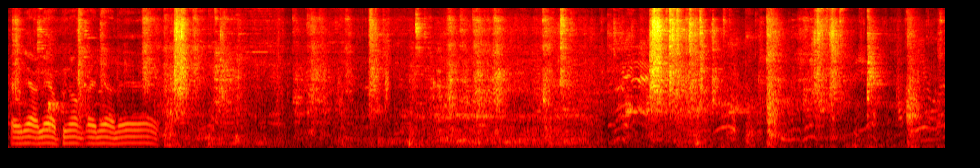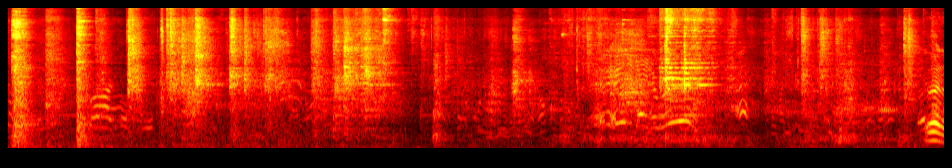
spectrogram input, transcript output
ใกล้แล้วแล้วพี่น้องใกล้แล้วแล้ว เออ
